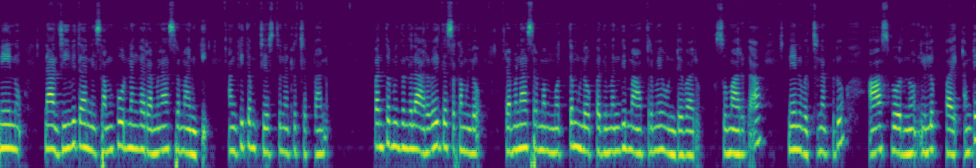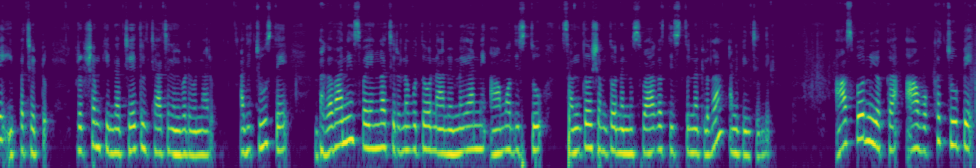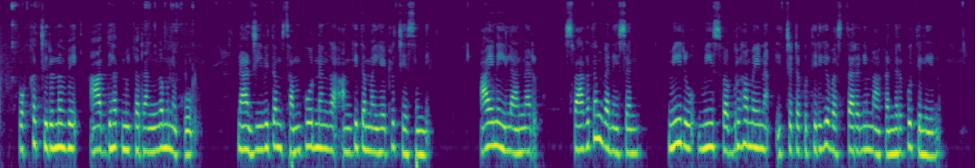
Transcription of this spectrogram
నేను నా జీవితాన్ని సంపూర్ణంగా రమణాశ్రమానికి అంకితం చేస్తున్నట్లు చెప్పాను. పంతొమ్మిది వందల అరవై దశకంలో రమణాశ్రమం మొత్తంలో పది మంది మాత్రమే ఉండేవారు. సుమారుగా నేను వచ్చినప్పుడు ఆస్బోర్ను ఇలుప్పాయ్ అంటే ఇప్ప చెట్టు వృక్షం కింద చేతులు చాచి నిలబడి ఉన్నారు. అది చూస్తే భగవానే స్వయంగా చిరునవ్వుతో నా నిర్ణయాన్ని ఆమోదిస్తూ సంతోషంతో నన్ను స్వాగతిస్తున్నట్లుగా అనిపించింది. ఆస్బోర్న్ యొక్క ఆ ఒక్క చూపే ఒక్క చిరునవ్వే ఆధ్యాత్మిక రంగమునకు నా జీవితం సంపూర్ణంగా అంకితమయ్యేట్లు చేసింది. ఆయన ఇలా అన్నారు స్వాగతం గణేశన్. మీరు మీ స్వగృహమైన ఇచ్చటకు తిరిగి వస్తారని మాకందరికీ తెలియను.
